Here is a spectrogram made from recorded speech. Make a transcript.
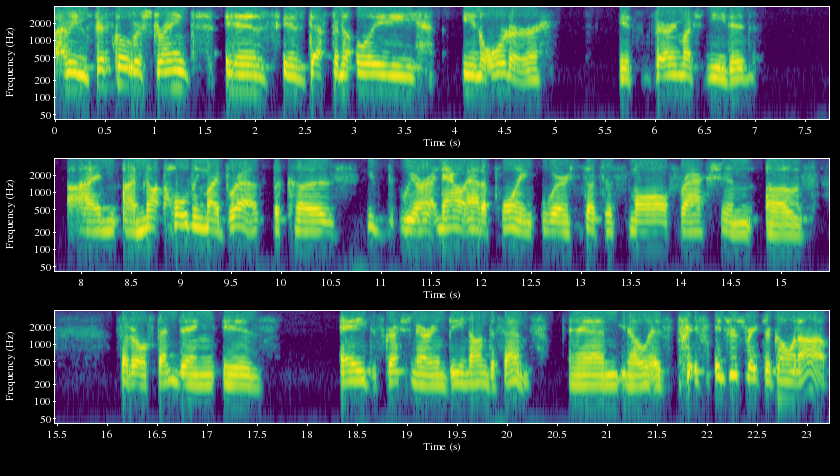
I mean, fiscal restraint is is definitely in order. It's very much needed. I'm I'm not holding my breath because we are now at a point where such a small fraction of federal spending is a discretionary and b non-defense. And you know, as if interest rates are going up,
